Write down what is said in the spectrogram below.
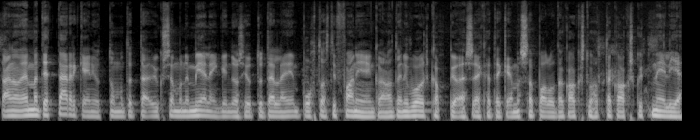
Tai no, en mä tiedä tärkein juttu, mutta että yksi semmoinen mielenkiintoinen juttu tälleen puhtaasti fanien kannalta, niin World Cup olisi ehkä tekemässä paluuta 2024.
